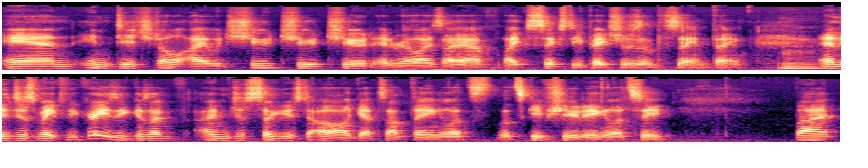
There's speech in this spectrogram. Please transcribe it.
And in digital, I would shoot, shoot, shoot, and realize I have like 60 pictures of the same thing, mm. and it just makes me crazy because I'm I'm just so used to oh I'll get something let's let's keep shooting let's see, but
